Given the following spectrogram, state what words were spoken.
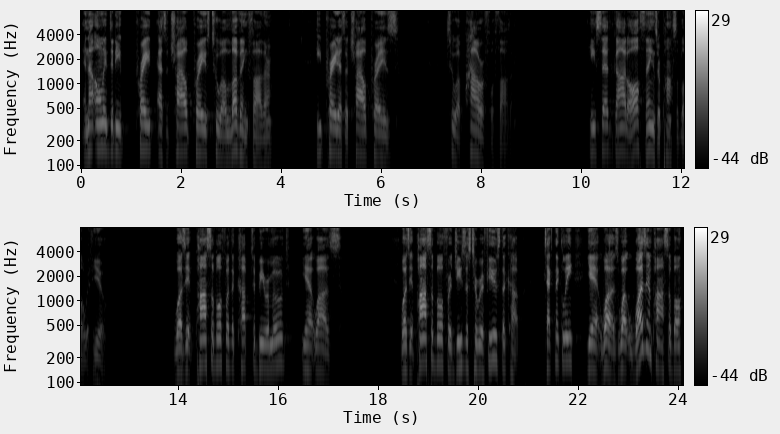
And not only did he pray as a child prays to a loving father, he prayed as a child prays to a powerful father. He said, God, all things are possible with you. Was it possible for the cup to be removed? Yeah, it was. Was it possible for Jesus to refuse the cup? Technically, yeah, it was. What was impossible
